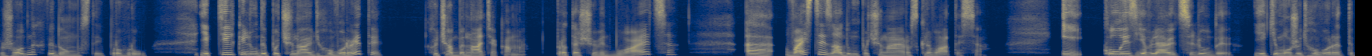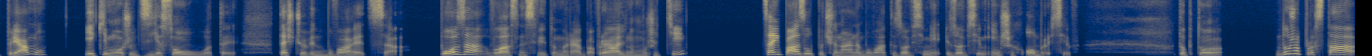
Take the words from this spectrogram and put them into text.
жодних відомостей про гру. Як тільки люди починають говорити, хоча б натяками про те, що відбувається, е, весь цей задум починає розкриватися. І коли з'являються люди, які можуть говорити прямо, які можуть з'ясовувати те, що відбувається поза власне світом Ереба в реальному житті, цей пазл починає набувати зовсім зовсім інших образів. Тобто дуже проста,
